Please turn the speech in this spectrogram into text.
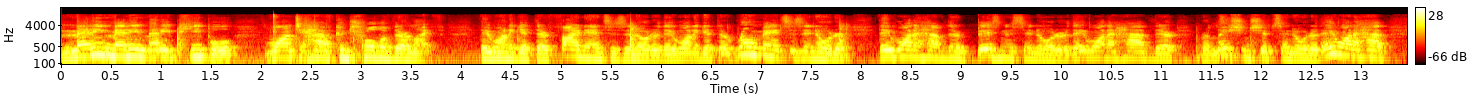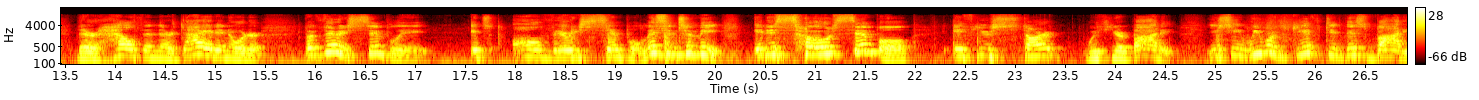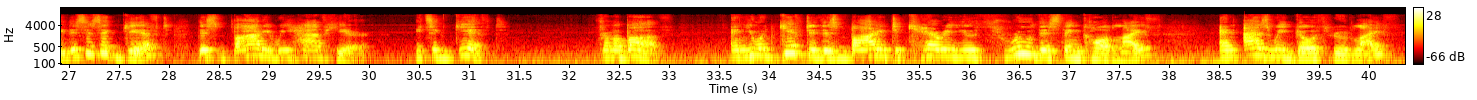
many, many, many people want to have control of their life. They want to get their finances in order. They want to get their romances in order. They want to have their business in order. They want to have their relationships in order. They want to have their health and their diet in order. But very simply, it's all very simple. Listen to me. It is so simple if you start with your body. You see, we were gifted this body. This is a gift. This body we have here, it's a gift from above. And you were gifted this body to carry you through this thing called life. And as we go through life,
